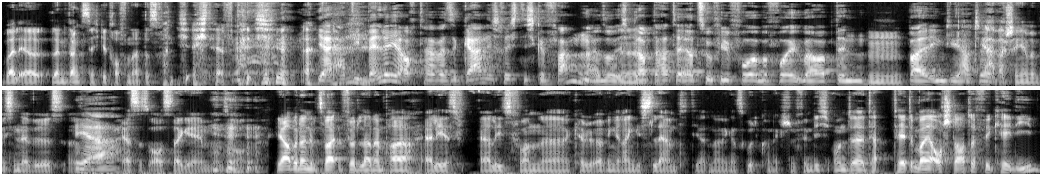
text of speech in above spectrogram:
weil er seine Dunks nicht getroffen hat. Das fand ich echt heftig. ja, er hat die Bälle ja auch teilweise gar nicht richtig gefangen. Also ich ja. glaube, da hatte er zu viel vor, bevor er überhaupt den hm. Ball irgendwie hatte. Ja, wahrscheinlich aber ein bisschen nervös. Also ja. Erstes All-Star-Game und so. ja, aber dann im zweiten Viertel hat er ein paar Alleys von äh, Kyrie Irving reingeslammt. Die hatten eine ganz gute Connection, finde ich. Und äh, Tatum war ja auch Starter für KD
